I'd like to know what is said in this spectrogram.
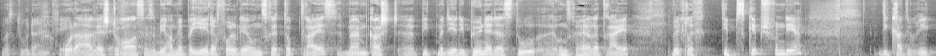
was du da empfehlst. Oder auch Restaurants. Also wir haben ja bei jeder Folge unsere Top 3s. Beim Gast äh, bieten wir dir die Bühne, dass du äh, unsere Hörer drei wirklich Tipps gibst von dir. Die Kategorie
